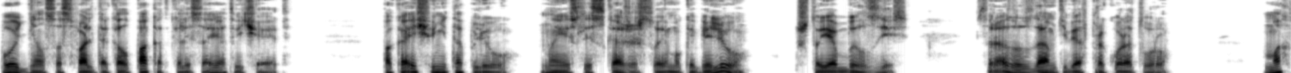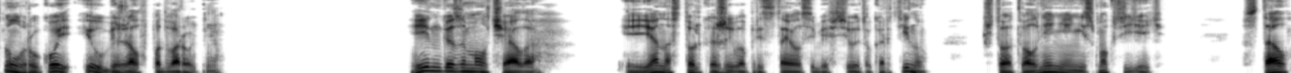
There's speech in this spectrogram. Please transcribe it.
поднял с асфальта колпак от колеса и отвечает. Пока еще не топлю, но если скажешь своему кобелю, что я был здесь, сразу сдам тебя в прокуратуру. Махнул рукой и убежал в подворотню. Инга замолчала, и я настолько живо представил себе всю эту картину, что от волнения не смог сидеть. Встал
